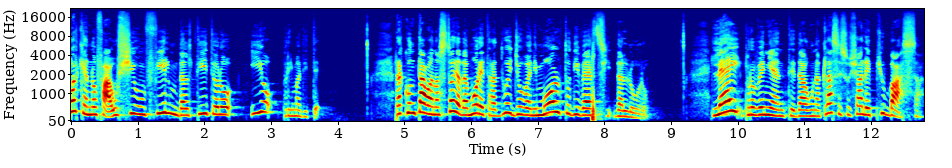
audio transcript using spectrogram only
Qualche anno fa uscì un film dal titolo Io prima di te. Raccontava una storia d'amore tra due giovani molto diversi da loro. Lei proveniente da una classe sociale più bassa,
